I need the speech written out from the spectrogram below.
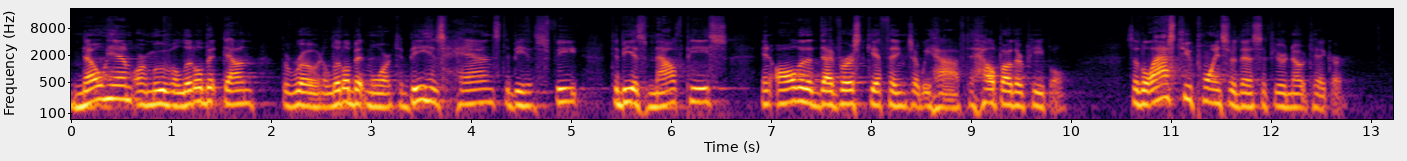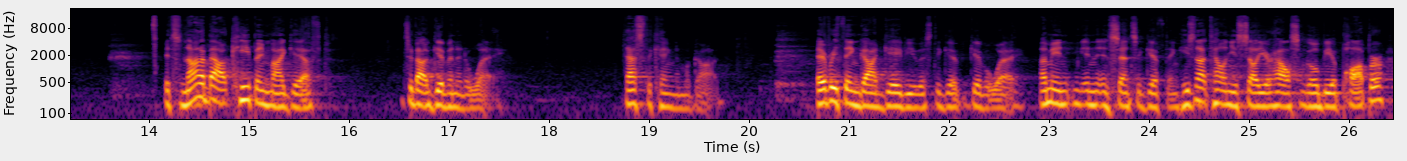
know him or move a little bit down the road, a little bit more, to be his hands, to be his feet, to be his mouthpiece in all of the diverse giftings that we have to help other people. So the last two points are this if you're a note taker. It's not about keeping my gift, it's about giving it away. That's the kingdom of God. Everything God gave you is to give, give away. I mean, in, in sense of gifting. He's not telling you sell your house and go be a pauper,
